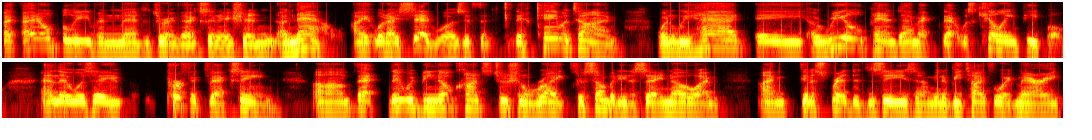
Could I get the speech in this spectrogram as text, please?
I, I don't believe in mandatory vaccination uh, now. I, what I said was if the, there came a time when we had a, a real pandemic that was killing people and there was a perfect vaccine, um, that there would be no constitutional right for somebody to say, no, I'm, I'm going to spread the disease I'm going to be typhoid Mary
